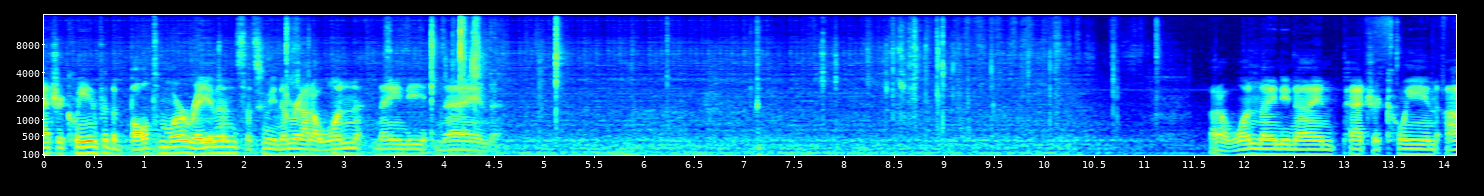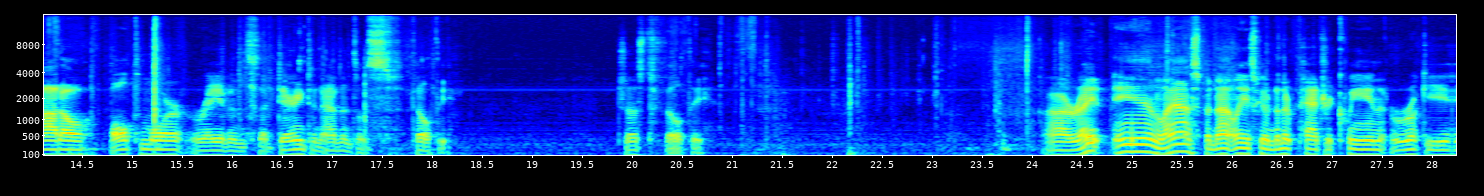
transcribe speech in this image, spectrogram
Patrick Queen for the Baltimore Ravens. That's going to be numbered out of 199. Out of 199, Patrick Queen, Otto, Baltimore Ravens. That Darrynton Evans was filthy. Just filthy. All right, and last but not least, we have another Patrick Queen rookie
